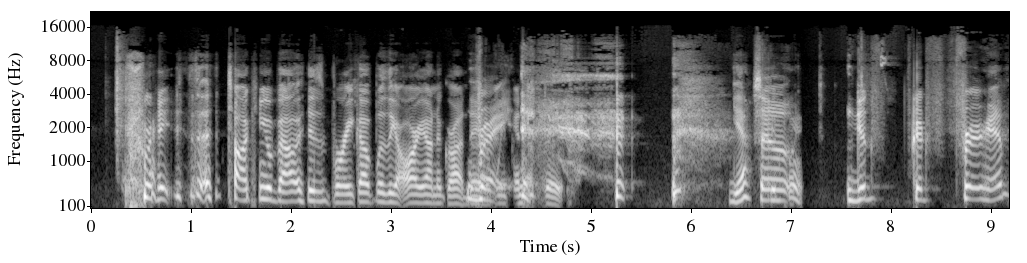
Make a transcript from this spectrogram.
right. Talking about his breakup with the Ariana Grande Right. Weekend Update. yeah. So- good. Good, good for him.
